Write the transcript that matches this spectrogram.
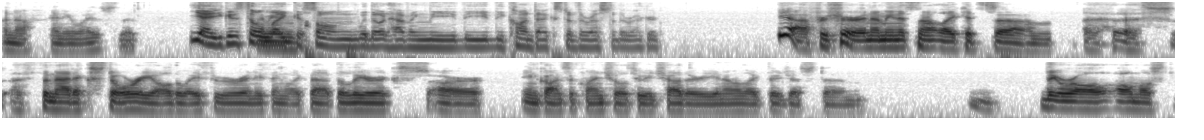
enough, anyways. That Yeah, you can still I like mean- a song without having the, the the context of the rest of the record. Yeah, for sure. And I mean, it's not like it's um, a, a a thematic story all the way through or anything like that. The lyrics are inconsequential to each other, you know, like they're just, um, they were all almost,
